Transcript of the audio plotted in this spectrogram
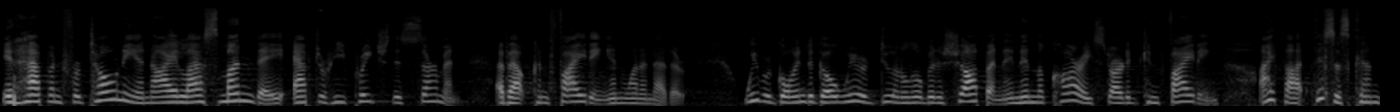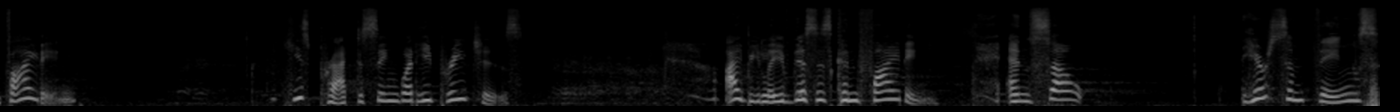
It happened for Tony and I last Monday after he preached this sermon about confiding in one another. We were going to go, we were doing a little bit of shopping, and in the car he started confiding. I thought, this is confiding he's practicing what he preaches. I believe this is confiding. And so here's some things,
